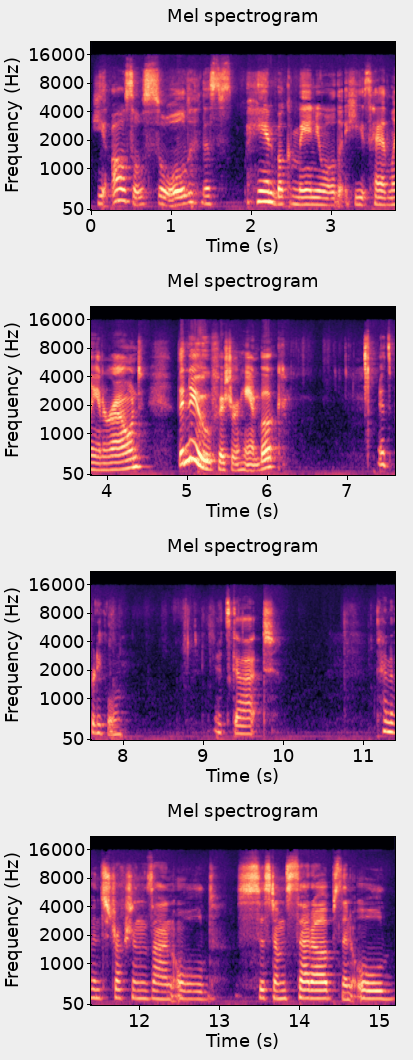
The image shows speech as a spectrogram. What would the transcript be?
He also sold this handbook manual that he's had laying around the new fisher handbook. It's pretty cool it's got kind of instructions on old system setups and old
